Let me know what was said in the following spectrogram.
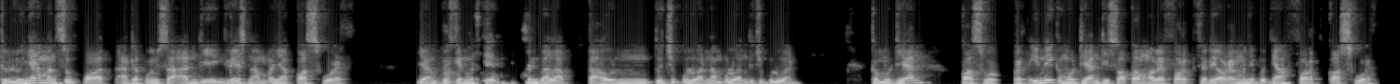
dulunya mensupport ada perusahaan di Inggris namanya Cosworth yang bikin mesin, mesin balap tahun 70-an, 60-an, 70-an. Kemudian Cosworth ini kemudian disokong oleh Ford. Jadi orang menyebutnya Ford Cosworth.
